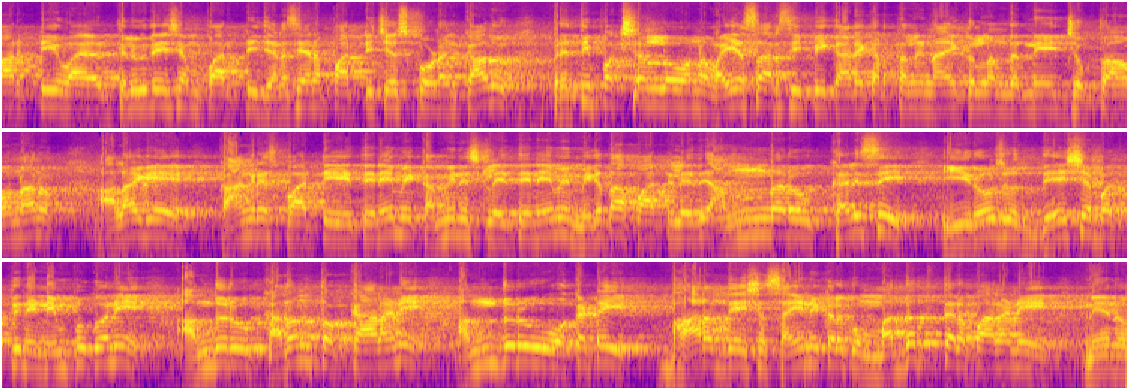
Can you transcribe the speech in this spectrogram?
Party Telugu Desam Party Janasena Party చేసుకోవడం కాదు ప్రతిపక్షంలో ఉన్న వైఎస్ఆర్సీపీ కార్యకర్తలని నాయకులందరినీ చెప్తా ఉన్నాను. అలాగే కాంగ్రెస్ పార్టీ అయితేనేమి కమ్యూనిస్టులు అయితేనేమి మిగతా పార్టీలు అయితే అందరూ కలిసి ఈరోజు దేశభక్తిని నింపుకొని అందరూ కథం తొక్కాలని అందరూ ఒకటై భారతదేశ సైనికులకు మద్దతు తెలపాలని నేను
